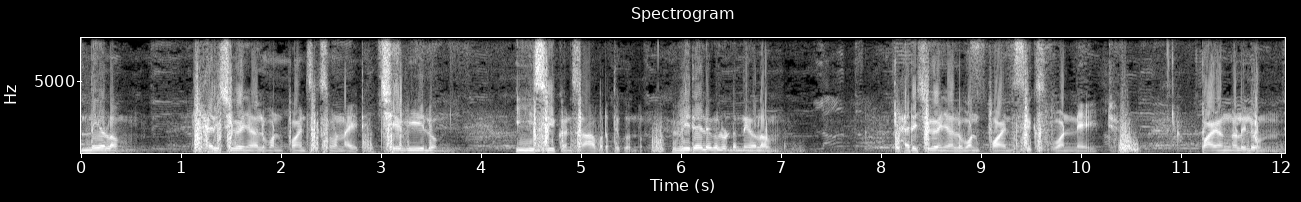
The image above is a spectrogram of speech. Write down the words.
നീളം ഹരിച്ചു കഴിഞ്ഞാൽ one point six one eight ചെവിയിലും ഈ സീക്വൻസ് ആവർത്തിക്കുന്നു. വിരലുകളുടെ നീളം ഹരിച്ചു കഴിഞ്ഞാൽ one point six one eight പഴങ്ങളിലും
